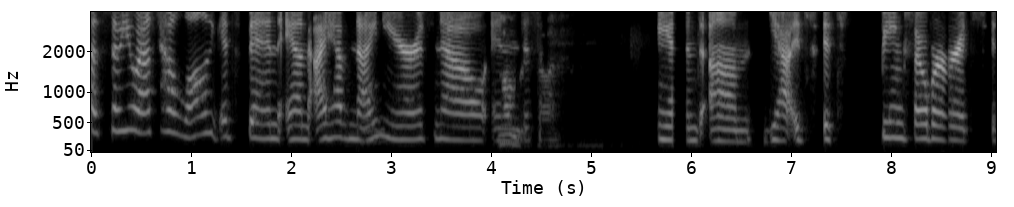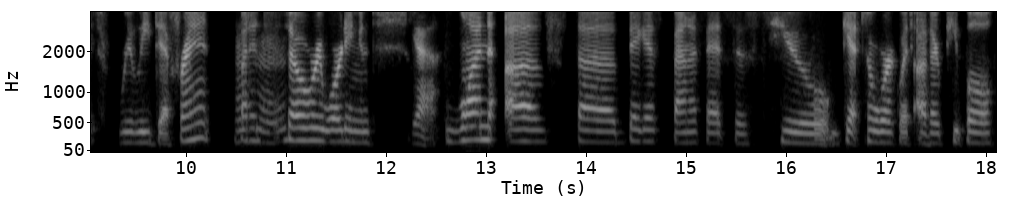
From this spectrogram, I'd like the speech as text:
yeah. So you asked how long it's been, and I have nine years now in oh December. And um, yeah, it's it's being sober. It's it's really different, but mm-hmm. it's so rewarding. And yeah, one of the biggest benefits is to get to work with other people.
